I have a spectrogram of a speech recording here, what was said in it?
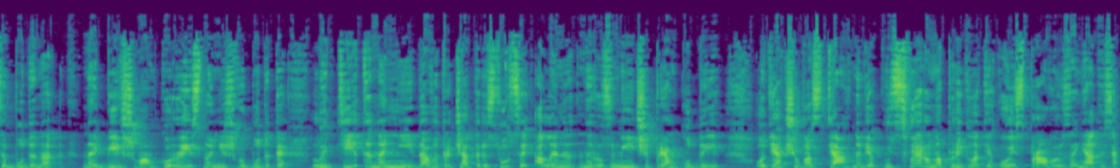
Це буде на найбільш вам корисно, ніж ви будете летіти на ній, да, витрачати ресурси, але не, не розуміючи прям куди. От якщо вас тягне в якусь сферу, наприклад, якоюсь справою зайнятися,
